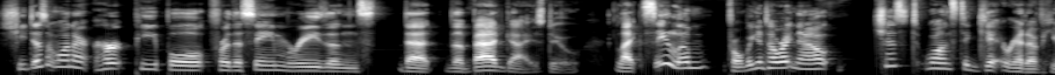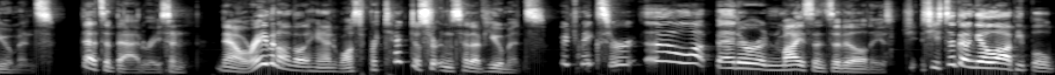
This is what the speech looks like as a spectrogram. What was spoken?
she doesn't want to hurt people for the same reasons that the bad guys do. Like Salem, from what we can tell right now, just wants to get rid of humans. That's a bad reason. Now, Raven, on the other hand, wants to protect a certain set of humans, which makes her a lot better in my sensibilities. She, she's still gonna get a lot of people,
